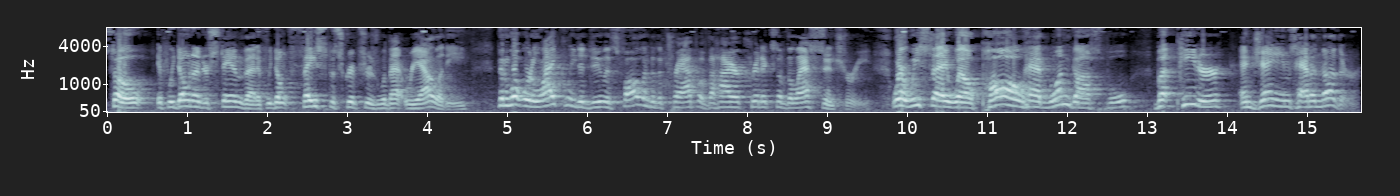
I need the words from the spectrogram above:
So, if we don't understand that, if we don't face the scriptures with that reality, then what we're likely to do is fall into the trap of the higher critics of the last century, where we say, well, Paul had one gospel, but Peter and James had another.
